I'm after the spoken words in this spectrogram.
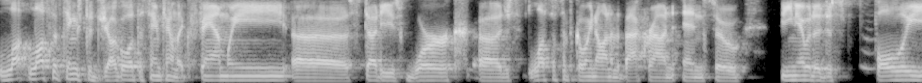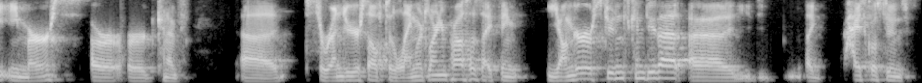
lots of things to juggle at the same time, like family, uh, studies, work, uh, just lots of stuff going on in the background. And so being able to just fully immerse or, or kind of uh, surrender yourself to the language learning process, I think younger students can do that. Uh, like high school students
